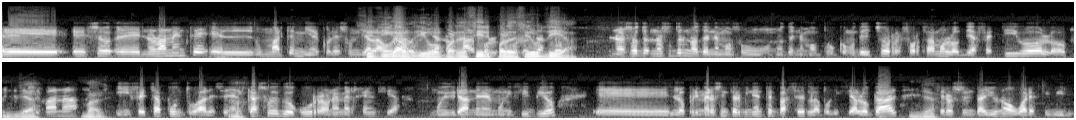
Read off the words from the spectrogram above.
Eh, eso, eh, normalmente el, un martes, miércoles, un día sí, laboral, digo, por decir, por, decir un día. Nosotros, nosotros no tenemos un, no tenemos, como te he dicho, reforzamos los días festivos, los fines de semana y fechas puntuales. En el ah. caso de que ocurra una emergencia muy grande en el municipio, eh, los primeros intervinientes va a ser la policía local, 061 o Guardia Civil.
